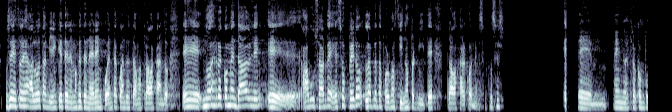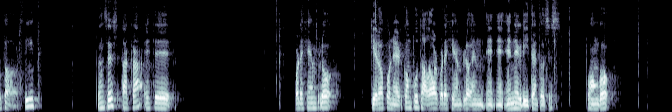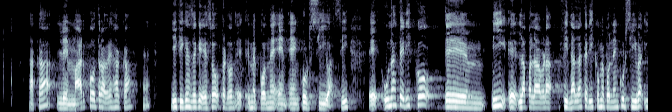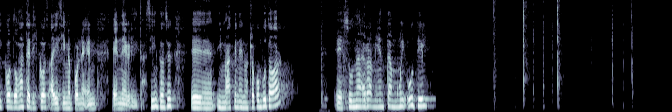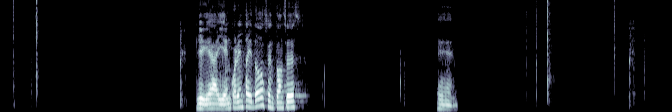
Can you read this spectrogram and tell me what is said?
Entonces esto es algo también que tenemos que tener en cuenta cuando estamos trabajando. Eh, no es recomendable eh, abusar de eso, pero la plataforma sí nos permite trabajar con eso. Entonces, em, en nuestro computador, ¿sí? Entonces acá, este, por ejemplo, quiero poner computador, por ejemplo, en, negrita, entonces pongo acá, le marco otra vez acá, ¿eh? Y fíjense que eso, perdón, eh, me pone en, cursiva, ¿sí? Eh, un asterisco y la palabra final asterisco me pone en cursiva y con dos asteriscos ahí sí me pone en, en negrita, ¿sí? Entonces, imagen en nuestro computador. Es una herramienta muy útil Llegué ahí en 42, entonces... Eh,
